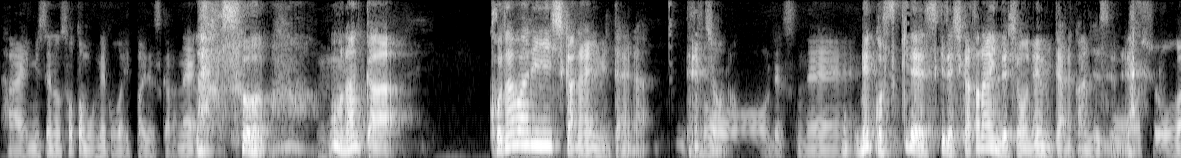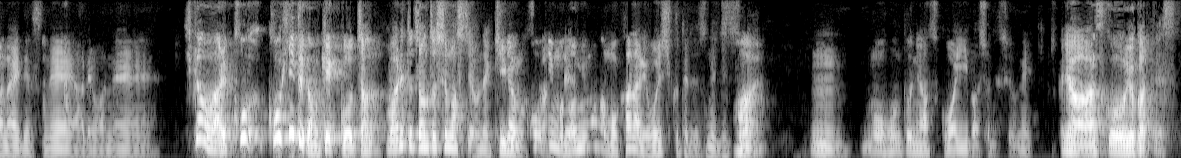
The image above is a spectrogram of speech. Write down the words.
はい、店の外も猫がいっぱいですからね。そう。うんもうなんか、こだわりしかないみたいなテンション。そうですね。猫好きで好きで仕方ないんでしょうね、みたいな感じですよね。しょうがないですね、あれはね。しかもあれコ、コーヒーとかも結構ちゃん、割とちゃんとしてましたよね、気いや分も。コーヒーも飲み物もかなり美味しくてですね、実は。はうん。もう本当にあそこはいい場所ですよね。い。いや、あそこ良かったです。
